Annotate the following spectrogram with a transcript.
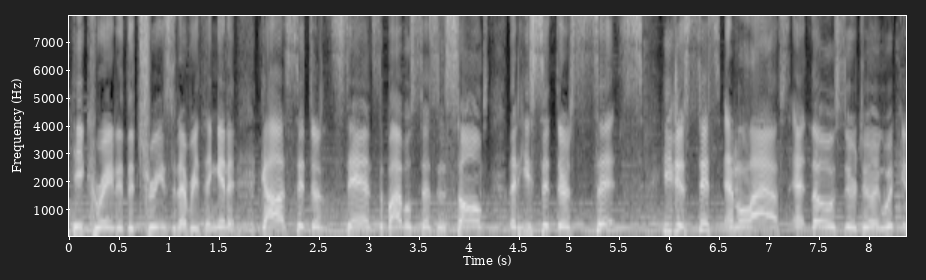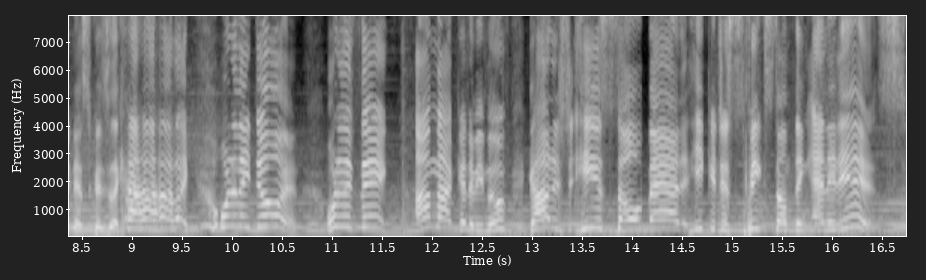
He created the trees and everything in it. God sit there, stands. The Bible says in Psalms that He sit there, sits. He just sits and laughs at those that are doing wickedness because He's like, ha, ha, ha, like, what are they doing? What do they think? I'm not going to be moved. God is, He is so bad that He could just speak something and it is.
